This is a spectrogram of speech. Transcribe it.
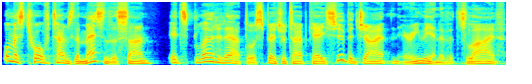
Almost 12 times the mass of the Sun, it's blurted out to a spectral type K supergiant nearing the end of its life.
